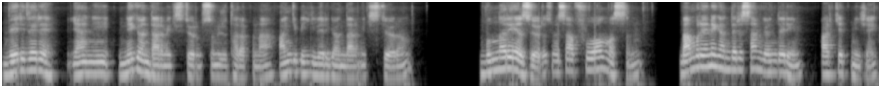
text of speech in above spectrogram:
verileri yani ne göndermek istiyorum sunucu tarafına, hangi bilgileri göndermek istiyorum. Bunları yazıyoruz. Mesela foo olmasın. Ben buraya ne gönderirsem göndereyim. Fark etmeyecek.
